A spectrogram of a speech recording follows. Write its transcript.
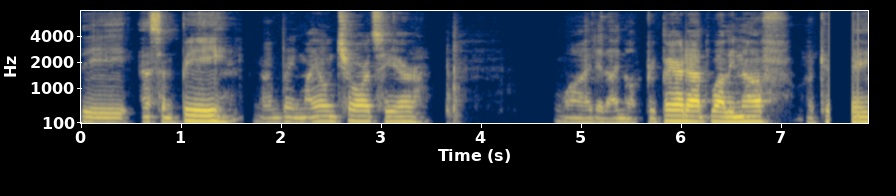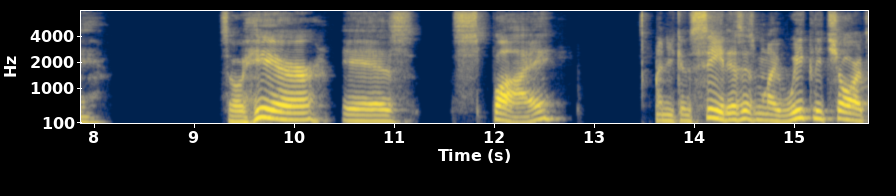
the S&P. I bring my own charts here. Why did I not prepare that well enough? Okay. So here is SPY. And you can see this is my weekly chart.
